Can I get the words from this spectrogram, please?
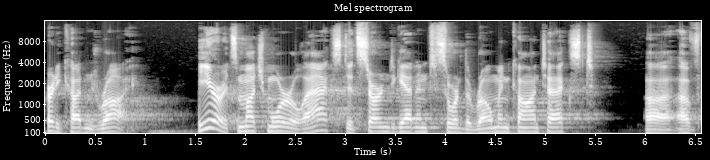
pretty cut and dry. Here it's much more relaxed. It's starting to get into sort of the Roman context uh, of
